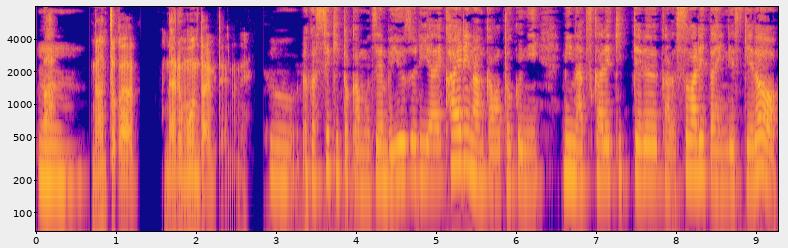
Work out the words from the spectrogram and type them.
うん。なんとかなるもんだ、みたいなね。そう。なんか席とかも全部譲り合い、帰りなんかは特にみんな疲れ切ってるから座りたいんですけど、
